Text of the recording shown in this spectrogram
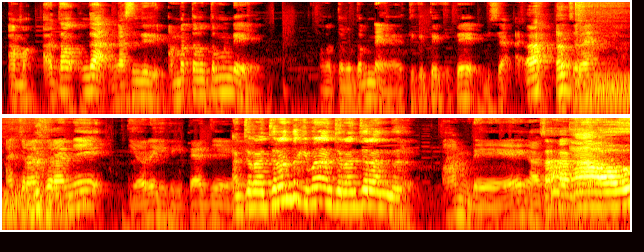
sama atau enggak enggak sendiri sama temen-temen deh sama temen-temen deh Nanti kita kita bisa Ah. ancuran ancuran-ancurannya ya udah gitu gitu aja Ancur-ancuran tuh gimana ancur-ancuran tuh? paham deh nggak usah Paham. Au.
